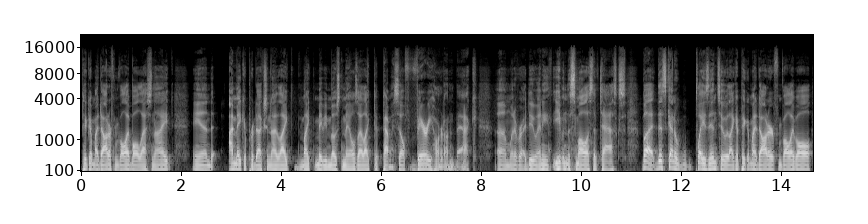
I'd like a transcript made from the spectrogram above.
picked up my daughter from volleyball last night and I make a production I like like maybe most males I like to pat myself very hard on the back um, whenever I do any, even the smallest of tasks. But this kind of plays into. Like I pick up my daughter from volleyball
